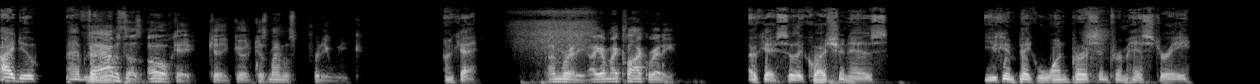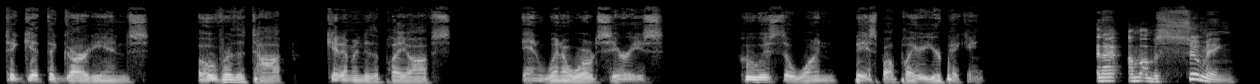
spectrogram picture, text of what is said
I do. I have a Fabs does. Oh, okay. Okay, good. Because mine was pretty weak. Okay. I'm ready. I got my clock ready. Okay. So the question is you can pick one person from history to get the Guardians over the top, get them into the playoffs, and win a World Series. Who is the one baseball player you're picking? And I, I'm I'm assuming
